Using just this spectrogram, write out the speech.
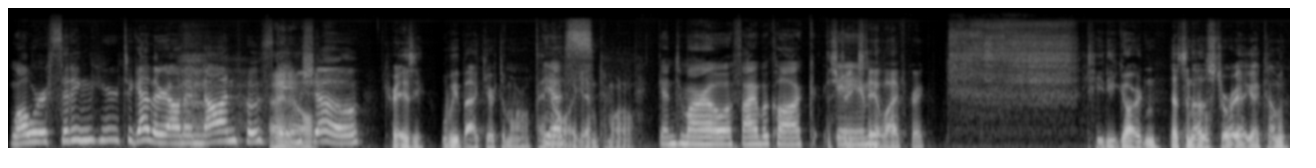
while we're sitting here together on a non-post game show Crazy. We'll be back here tomorrow. I know. Again tomorrow. again tomorrow, a five o'clock The streak game. stay alive, Craig. TD Garden. That's another story I got coming.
